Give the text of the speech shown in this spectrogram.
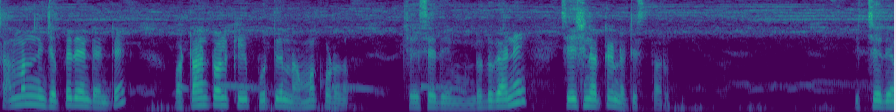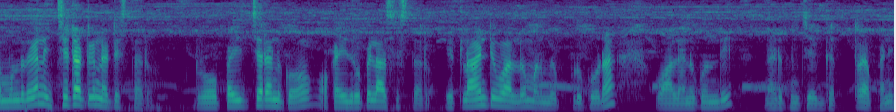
చాలామంది నేను చెప్పేది ఏంటంటే అట్లాంటి వాళ్ళకి పూర్తిగా నమ్మకూడదు. చేసేది ఏమి ఉండదు కానీ చేసినట్టుగా నటిస్తారు. ఇచ్చేది ఏమి ఉండదు కానీ ఇచ్చేటట్టుగా నటిస్తారు. రూపాయి ఇచ్చారనుకో ఒక ఐదు రూపాయలు ఆశిస్తారు. ఇట్లాంటి వాళ్ళు మనం ఎప్పుడు కూడా వాళ్ళు అనుకుంది నడిపించే గట్ర పని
